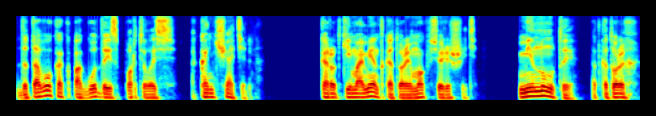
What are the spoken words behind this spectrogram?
До того, как погода испортилась окончательно. Короткий момент, который мог все решить. Минуты, от которых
